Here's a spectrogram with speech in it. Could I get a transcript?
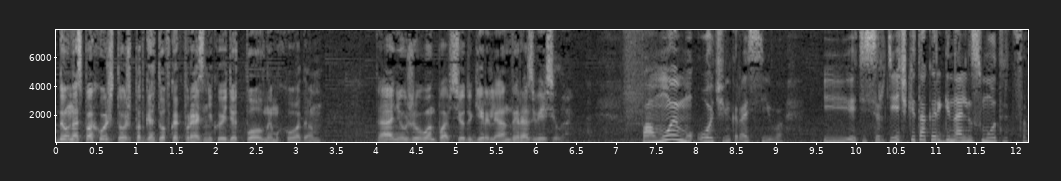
Да у нас, похоже, тоже подготовка к празднику идет полным ходом. Таня уже вон повсюду гирлянды развесила. По-моему, очень красиво. И эти сердечки так оригинально смотрятся.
